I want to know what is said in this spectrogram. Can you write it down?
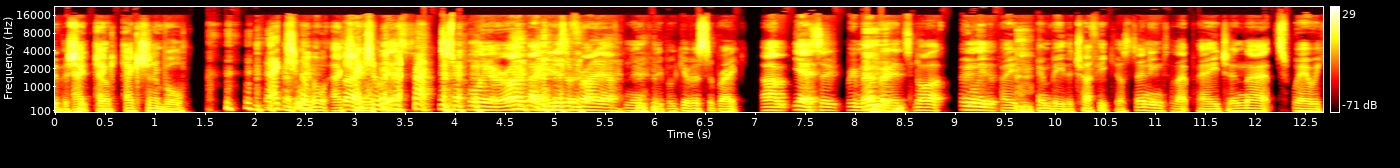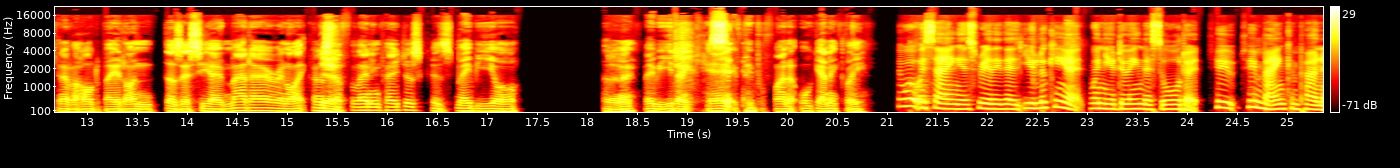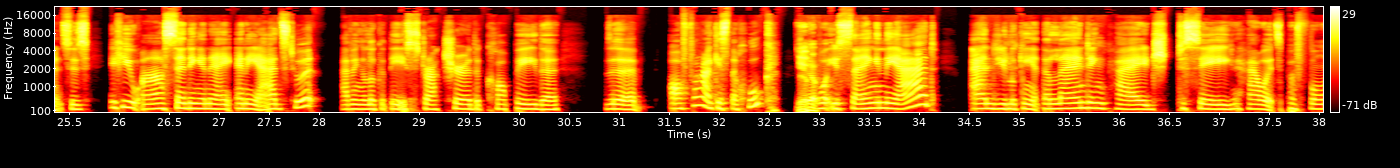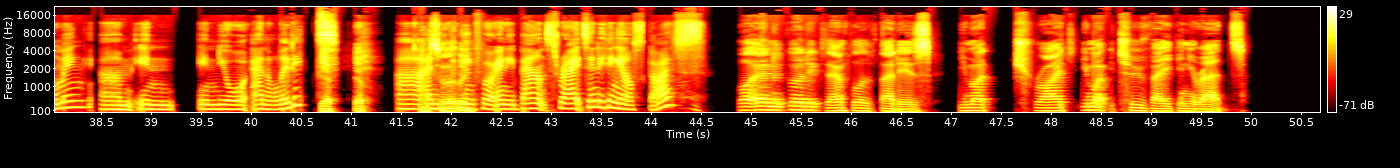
Bit of a Ac- shit job. ac- actionable. Actionable. Actionable. Actionable, yes. Right. Just pulling it right back. It is a Friday afternoon, people. Give us a break. Um, yeah, so remember, it's not only the page, it can be the traffic you're sending to that page. And that's where we can have a whole debate on does SEO matter and all that kind of Yeah. stuff for landing pages? Because maybe you're, I don't know, maybe you don't care So- if people find it organically. So what we're saying is really that you're looking at when you're doing this audit, two two main components is if you are sending any, any ads to it, having a look at the structure, the copy, the the offer, I guess the hook Yep. of what you're saying in the ad, and you're looking at the landing page to see how it's performing um, in in your analytics. Yep. Yep. Uh, and looking for any bounce rates. Anything else, guys? Well, and a good example of that is you might try, to, you might be too vague in your ads.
